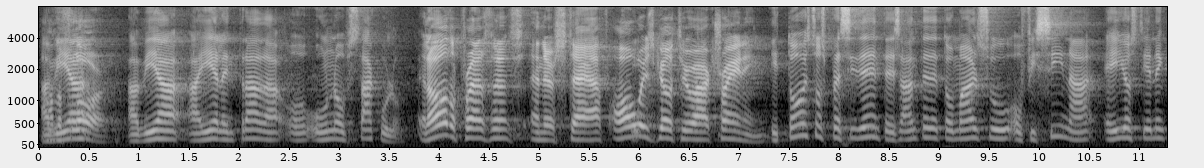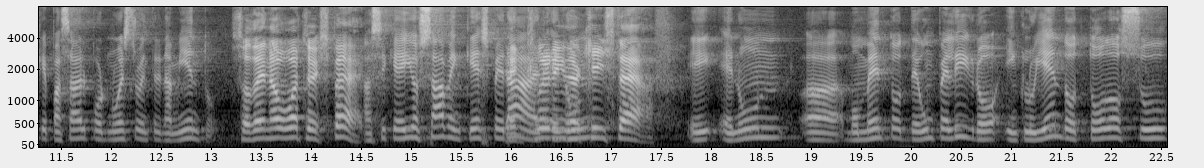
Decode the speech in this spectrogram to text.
on the había, floor. había ahí a la entrada o- un obstáculo. And all the presidents and their staff always go through our training. Y todos estos presidentes, antes de tomar su oficina, ellos tienen que pasar por nuestro entrenamiento. So they know what to expect, Así que ellos saben qué esperar including en their un, key staff. y en un ah, momento de un peligro, incluyendo toda su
